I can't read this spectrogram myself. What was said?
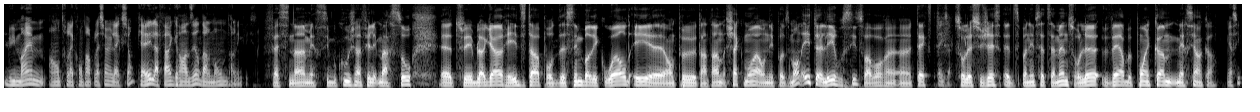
lui-même, entre la contemplation et l'action, puis aller la faire grandir dans le monde, dans l'Église. Fascinant. Merci beaucoup, Jean-Philippe Marceau. Euh, tu es blogueur et éditeur pour The Symbolic World et euh, on peut t'entendre chaque mois On n'est pas du monde et te lire aussi. Tu vas avoir un, texte sur le sujet euh, disponible cette semaine sur leverbe.com. Merci encore. Merci.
